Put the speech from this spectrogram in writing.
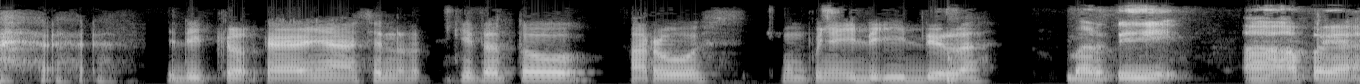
Jadi kayaknya kita tuh harus mempunyai ide-ide lah. Berarti eh, apa ya?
